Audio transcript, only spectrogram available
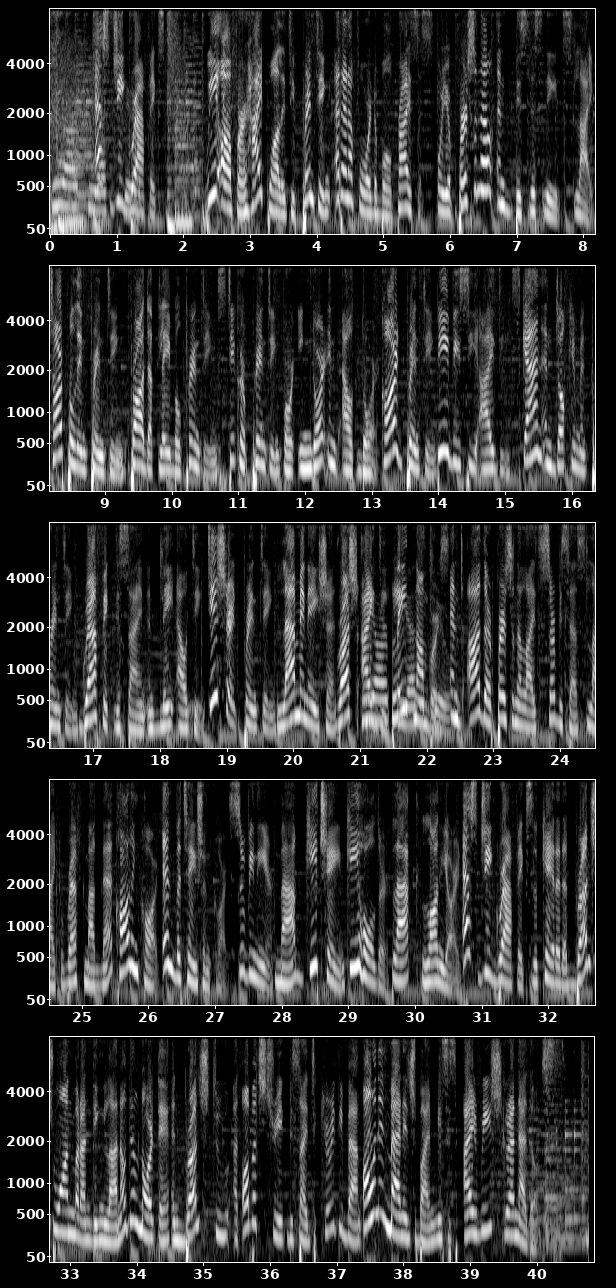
SG Grafix. We offer high quality printing at an affordable prices for your personal and business needs like tarpaulin printing, product label printing, sticker printing for indoor and outdoor, card printing, PVC ID, scan and document printing, graphic design and layouting, t-shirt printing, lamination, rush ID, plate numbers, and other personalized services like ref magnet, calling card, invitation card, souvenir, mag, keychain, key holder, plaque, lanyard. SG Grafix located at Branch 1 Maranding Lanao del Norte and Branch 2 at Obat Street beside Security Bank, owned and managed by Mrs. Irish Granados.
